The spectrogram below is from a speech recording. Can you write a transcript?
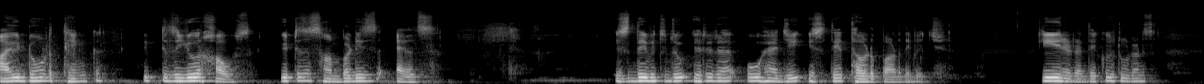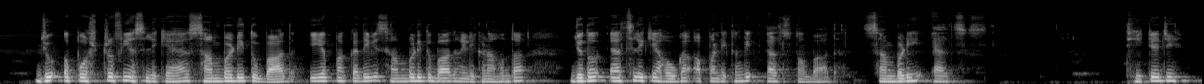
I don't think it is your house it is somebody's else ਇਸ ਦੇ ਵਿੱਚ ਜੋ ਐਰਰ ਹੈ, ਉਹ ਹੈ ਜੀ ਇਸ ਦੇ ਥਰਡ ਪਾਰਟ ਦੇ ਵਿੱਚ। ਕੀ ਐਰਰ ਹੈ? ਦੇਖੋ ਸਟੂਡੈਂਟਸ ਜੋ ਅਪੋਸਟ੍ਰੋਫੀ ਅਸ ਲਿਖਿਆ ਹੈ ਸਮਬਡੀ ਤੋਂ ਬਾਅਦ, ਇਹ ਆਪਾਂ ਕਦੇ ਵੀ ਸਮਬਡੀ ਤੋਂ ਬਾਅਦ ਨਹੀਂ ਲਿਖਣਾ ਹੁੰਦਾ। ਜਦੋਂ ਐਲਸ ਲਿਖਿਆ ਹੋਊਗਾ, ਆਪਾਂ ਲਿਖਾਂਗੇ ਐਲਸ ਤੋਂ ਬਾਅਦ। ਸਮਬਡੀ ਐਲਸ ਠੀਕ ਹੈ ਜੀ?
